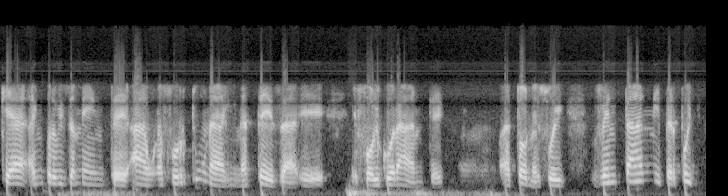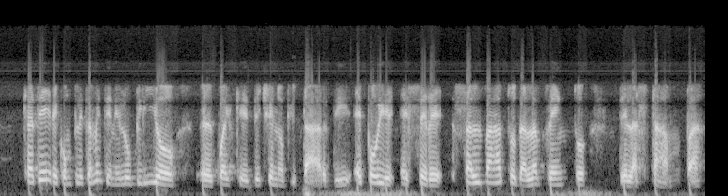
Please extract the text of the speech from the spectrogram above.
che ha, improvvisamente ha una fortuna inattesa e, e folgorante mh, attorno ai suoi vent'anni per poi cadere completamente nell'oblio eh, qualche decennio più tardi e poi essere salvato dall'avvento della stampa,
